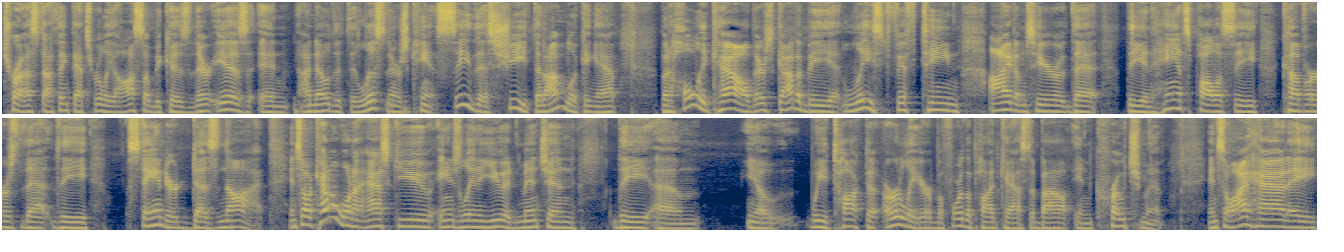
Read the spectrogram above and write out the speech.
trust. I think that's really awesome because there is, and I know that the listeners can't see this sheet that I'm looking at but holy cow, there's got to be at least 15 items here that the enhanced policy covers that the standard does not. And so I kind of want to ask you, Angelina, you had mentioned the, um, you know, we talked earlier before the podcast about encroachment. And so I had a,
